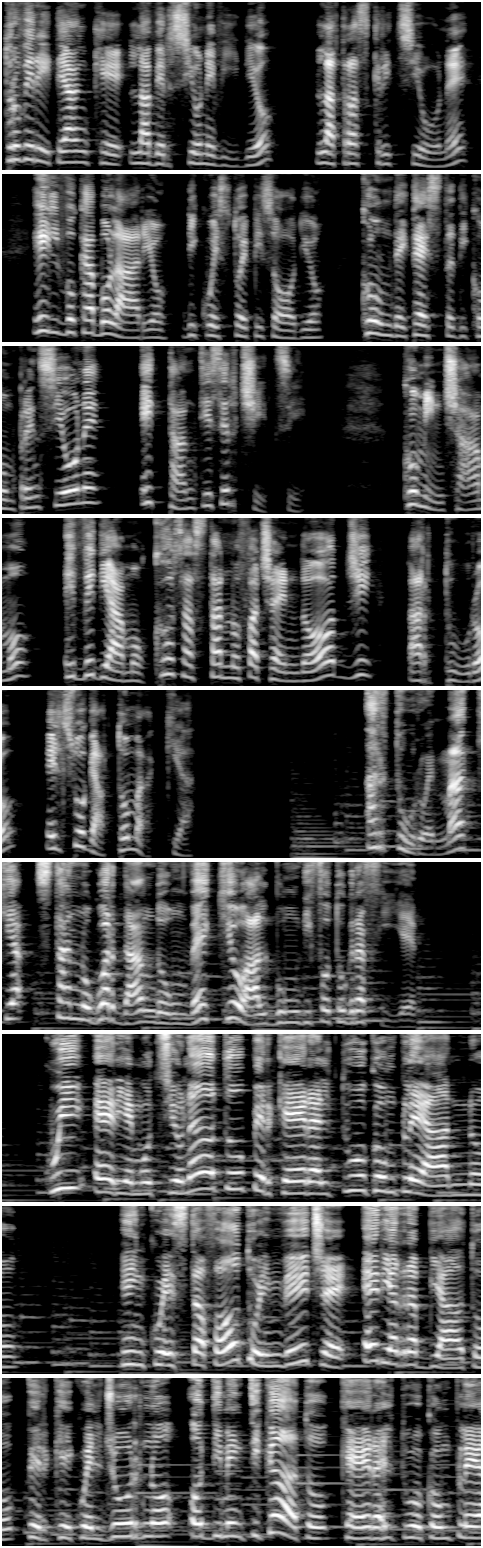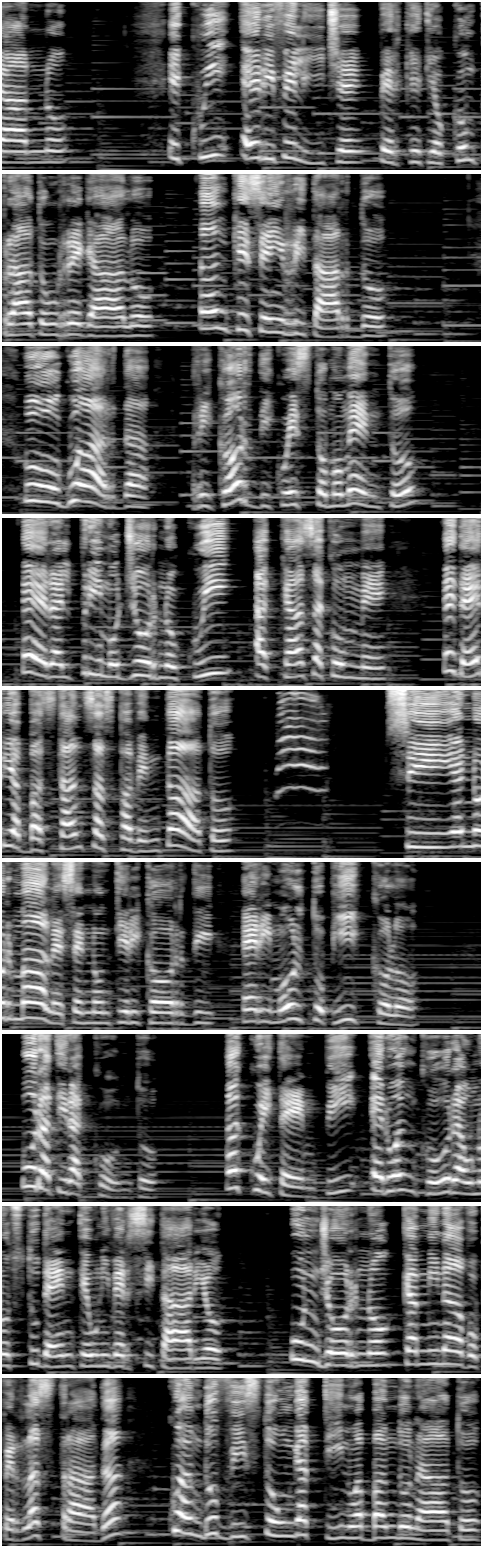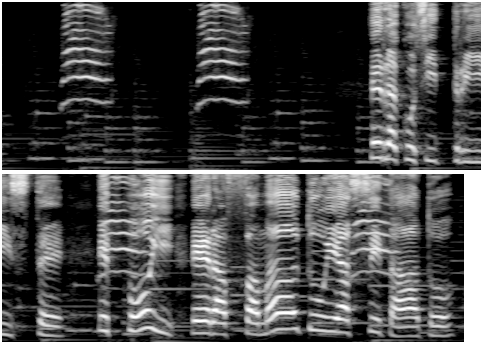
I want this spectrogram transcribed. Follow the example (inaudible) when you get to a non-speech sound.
troverete anche la versione video, la trascrizione e il vocabolario di questo episodio, con dei test di comprensione e tanti esercizi. Cominciamo e vediamo cosa stanno facendo oggi Arturo e il suo gatto Macchia. Arturo e Macchia stanno guardando un vecchio album di fotografie Qui eri emozionato perché era il tuo compleanno. In questa foto invece eri arrabbiato perché quel giorno ho dimenticato che era il tuo compleanno. E qui eri felice perché ti ho comprato un regalo, anche se in ritardo. Oh, guarda, ricordi questo momento? Era il primo giorno qui a casa con me ed eri abbastanza spaventato. Sì, è normale se non ti ricordi, eri molto piccolo. Ora ti racconto. A quei tempi ero ancora uno studente universitario. Un giorno camminavo per la strada quando ho visto un gattino abbandonato era così triste e poi era affamato e assetato.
